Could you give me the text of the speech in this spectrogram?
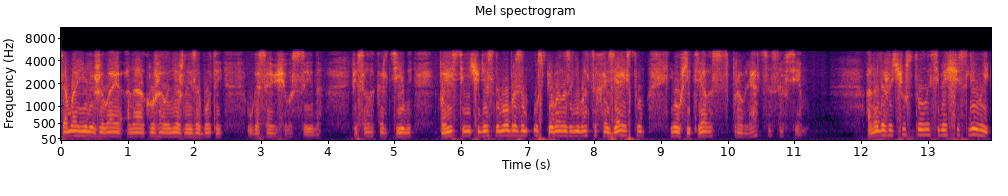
Сама еле живая, она окружала нежной заботой угасающего сына, писала картины, поистине чудесным образом успевала заниматься хозяйством и ухитрялась справляться со всем. Она даже чувствовала себя счастливой,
